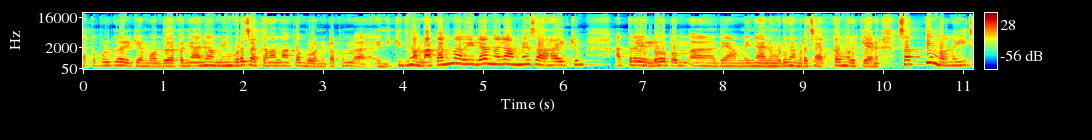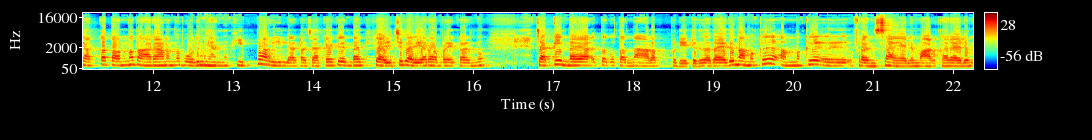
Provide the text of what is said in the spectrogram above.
ചക്കപ്പുഴുക്ക് കഴിക്കാൻ പോകുന്നത്. അപ്പം ഞാനും അമ്മയും കൂടെ ചക്ക നന്നാക്കാൻ പോകുന്നു കേട്ടോ അപ്പം എനിക്കിത് നന്നാക്കാനൊന്നും അറിയില്ല. എന്നാലും അമ്മയെ സഹായിക്കും. അത്രയേ ഉള്ളൂ. അപ്പം അതേ അമ്മയും ഞാനും കൂടി നമ്മുടെ ചക്ക മുറിക്കുകയാണ് സത്യം പറഞ്ഞാൽ ഈ ചക്ക തന്നത് ആരാണെന്ന് പോലും ഞങ്ങൾക്ക് ഇപ്പം അറിയില്ല കേട്ടോ ചക്കയൊക്കെ ഉണ്ടാക്കി കഴിച്ച് കഴിയാറാകുമ്പോഴേക്കായിരുന്നു ചക്ക ഉണ്ടായ തന്ന ആളെ പിടിയിട്ടത്. അതായത് നമുക്ക് അമ്മയ്ക്ക് ഫ്രണ്ട്സ് ആയാലും ആൾക്കാരായാലും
